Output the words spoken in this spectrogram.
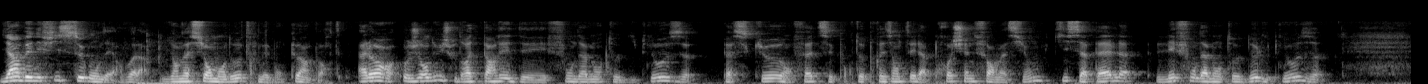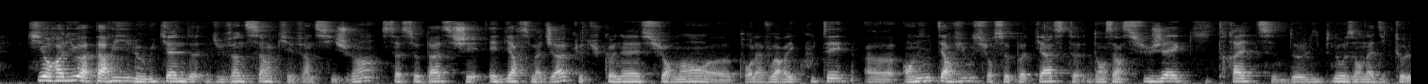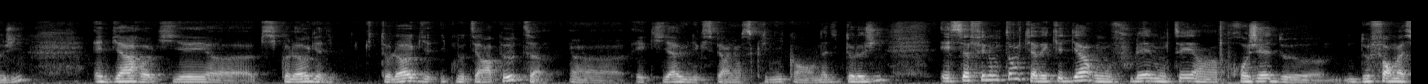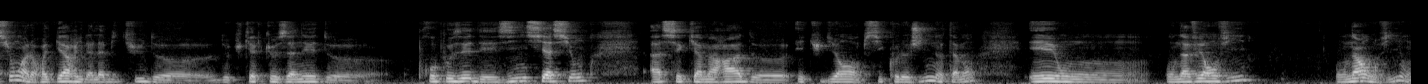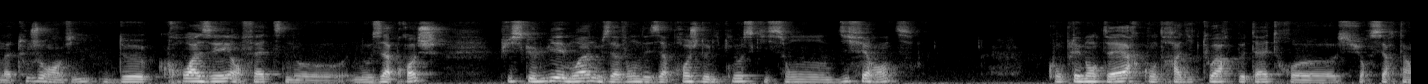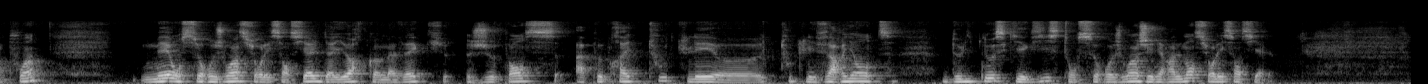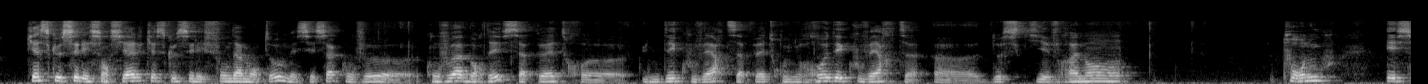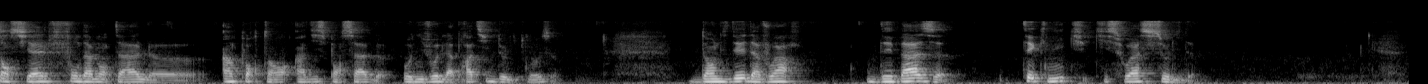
il y a un bénéfice secondaire, voilà. Il y en a sûrement d'autres, mais bon, peu importe. Alors aujourd'hui, je voudrais te parler des fondamentaux d'hypnose parce que en fait c'est pour te présenter la prochaine formation qui s'appelle Les fondamentaux de l'hypnose qui aura lieu à Paris le week-end du 25 et 26 juin. Ça se passe chez Edgar Smadja, que tu connais sûrement euh, pour l'avoir écouté euh, en interview sur ce podcast dans un sujet qui traite de l'hypnose en addictologie. Edgar, euh, qui est psychologue, hypnothérapeute, euh, et qui a une expérience clinique en addictologie. Et ça fait longtemps qu'avec Edgar, on voulait monter un projet de, formation. Alors Edgar, il a l'habitude euh, depuis quelques années de proposer des initiations à ses camarades euh, étudiants en psychologie notamment. Et on, avait envie, on a envie, on a toujours envie de croiser en fait nos approches puisque lui et moi, nous avons des approches de l'hypnose qui sont différentes, complémentaires, contradictoires peut-être euh, sur certains points, mais on se rejoint sur l'essentiel, d'ailleurs comme avec, je pense, à peu près toutes les, euh, toutes les variantes de l'hypnose qui existent, on se rejoint généralement sur l'essentiel. Qu'est-ce que c'est l'essentiel? Qu'est-ce que c'est les fondamentaux? Mais c'est ça qu'on veut, euh, qu'on veut aborder. Ça peut être euh, une découverte, ça peut être une redécouverte euh, de ce qui est vraiment, pour nous, essentiel, fondamental, important, indispensable au niveau de la pratique de l'hypnose. Dans l'idée d'avoir des bases techniques qui soient solides.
